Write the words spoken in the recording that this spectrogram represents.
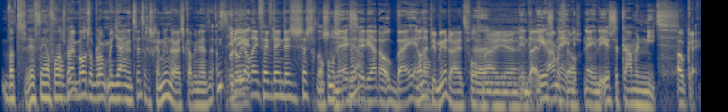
wat heeft in jouw Volgens mij motorblok met ja 21 is geen minderheidskabinet. Niet? Bedoel je alleen VVD en D66 dan? Zonder nee, CDA, CDA er ook bij. En dan, dan, heb je meerderheid volgens uh, mij uh, in de, de eerste, Kamer nee, nee, in de Eerste Kamer niet. Oké. Okay.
